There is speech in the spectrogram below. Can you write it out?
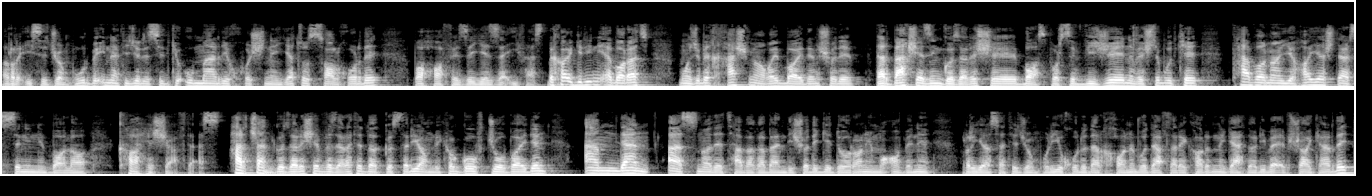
رئیس جمهور به این نتیجه رسید که او مردی خوشنیت و سال خورده با حافظه ضعیف است. به کارگیری این عبارت موجب خشم آقای بایدن شده. در بخشی از این گزارش بازپرس ویژه نوشته بود که توانایی هایش در سنین بالا کاهش یافته است. هرچند گزارش وزارت دادگستری آمریکا گفت جو بایدن عمدن اسناد طبقه بندی شده. که دوران معاون ریاست جمهوری خود در خانه و دفتر کار نگهداری و افشا کرده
